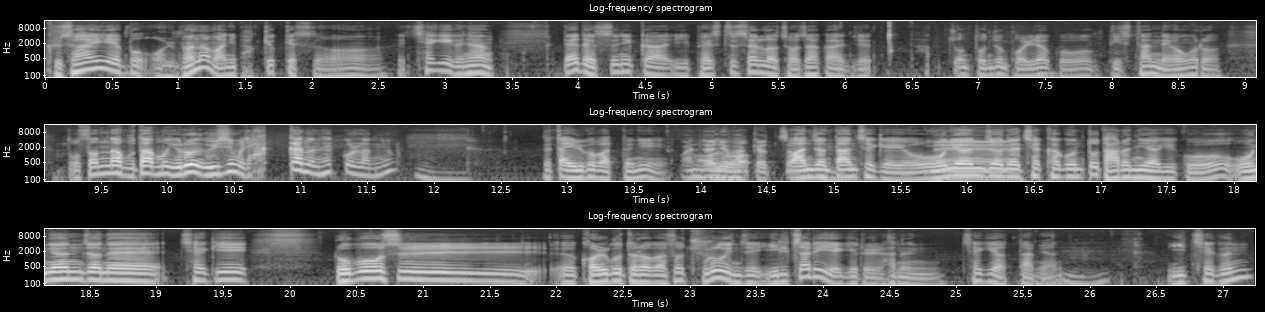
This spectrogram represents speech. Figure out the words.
그 사이에 뭐 얼마나 많이 바뀌었겠어. 책이 그냥 때 됐으니까 이 베스트셀러 저자가 이제 좀 돈 좀 벌려고 비슷한 내용으로 또 썼나 보다 뭐 이런 의심을 약간은 했걸랑요. 근데 딱 읽어봤더니 완전히 어, 바뀌었죠. 완전 딴 책이에요. 네. 5년 전의 책하고는 또 다른 이야기고 5년 전의 책이 로봇을 어, 걸고 들어가서 주로 이제 일자리 얘기를 하는 책이었다면 음. 이 책은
